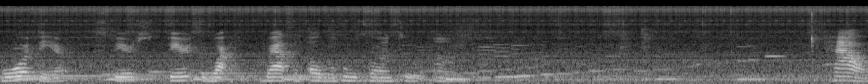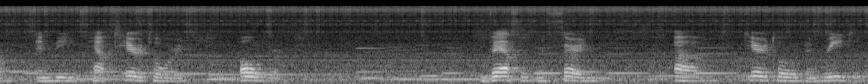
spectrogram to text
warfare. Spirit, spirits wrapping over who's going to um, and be have territory over vessels in certain uh, territories and regions.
